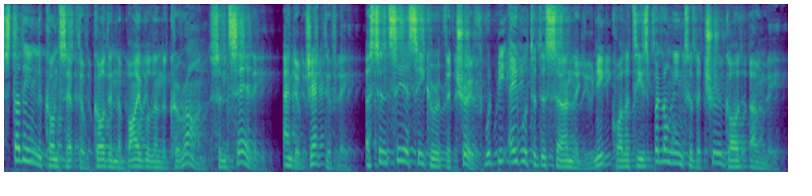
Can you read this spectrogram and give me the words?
Studying the concept of God in the Bible and the Quran sincerely and objectively, a sincere seeker of the truth would be able to discern the unique qualities belonging to the true God only.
